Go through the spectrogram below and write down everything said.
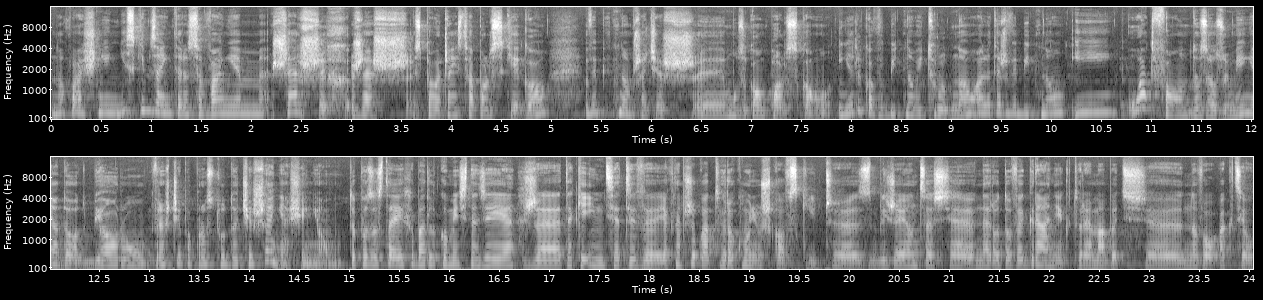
no właśnie niskim zainteresowaniem szerszych rzesz społeczeństwa polskiego, wybitną przecież e, muzyką polską. I nie tylko wybitną i trudną, ale też wybitną i łatwą do zrozumienia, do odbioru, wreszcie po prostu do cieszenia się nią. To pozostaje chyba tylko mieć nadzieję, że takie inicjatywy, jak na przykład Rok Moniuszkowski, czy zbliżające się Narodowe Granie, które ma być e, nową akcją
